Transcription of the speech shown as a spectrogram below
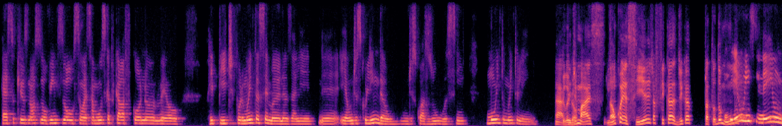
Peço que os nossos ouvintes ouçam essa música, porque ela ficou no meu repeat por muitas semanas ali. Né? E é um disco lindão, um disco azul, assim. Muito, muito lindo. Ah, que, que demais. Não conhecia e já fica a dica para todo mundo. Eu ensinei um,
